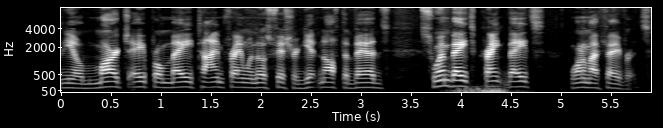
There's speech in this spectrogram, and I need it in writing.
you know march april may timeframe when those fish are getting off the beds. Swim baits crankbaits one of my favorites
